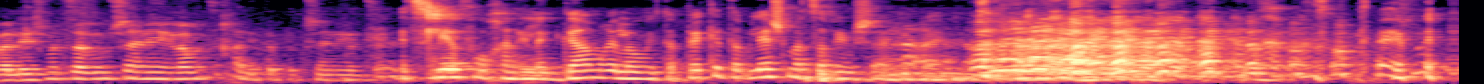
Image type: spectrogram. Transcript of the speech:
אבל יש מצבים שאני לא מצליחה להתאפק כשאני יוצאת. אצלי הפוך, אני לגמרי לא מתאפקת, אבל יש מצבים שאני בהם. זאת האמת.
